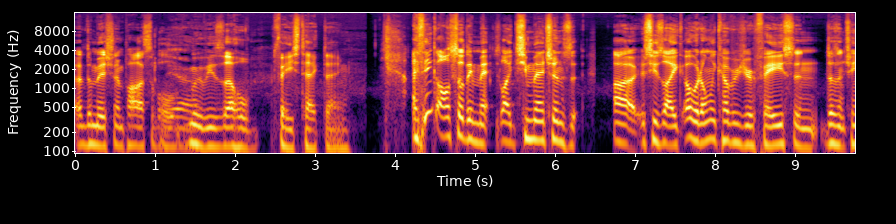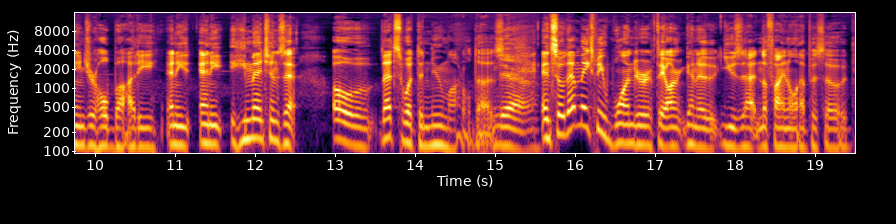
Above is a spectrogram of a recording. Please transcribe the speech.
uh, the Mission Impossible Yeah. movies, the whole face tech thing. I think also they me- like she mentions uh she's like, "Oh, it only covers your face and doesn't change your whole body." And he and he he mentions that, "Oh, that's what the new model does." yeah. And so that makes me wonder if they aren't going to use that in the final episode,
